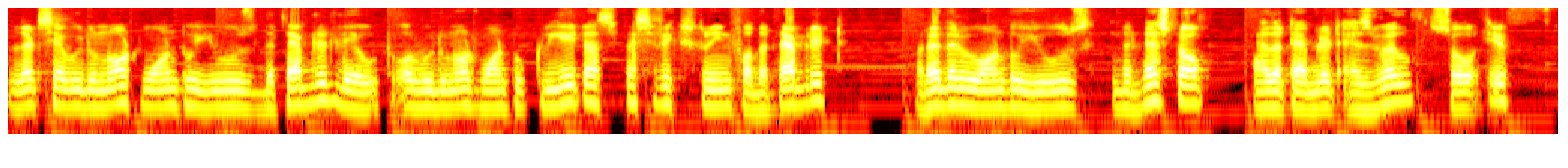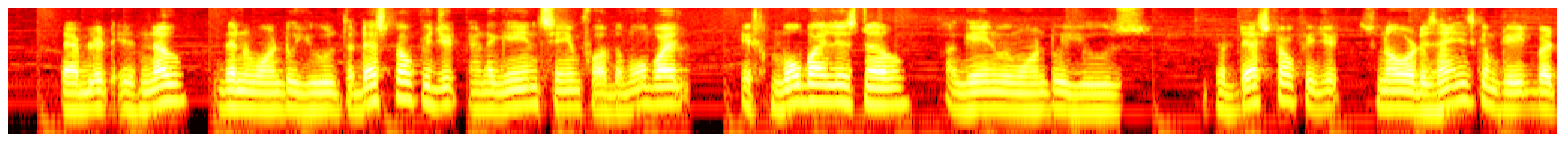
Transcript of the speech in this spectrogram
Let's say we do not want to use the tablet layout or we do not want to create a specific screen for the tablet. Rather we want to use the desktop as a tablet as well. So if tablet is null then we want to use the desktop widget and again same for the mobile. If mobile is null again we want to use the desktop widget. So now our design is complete but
